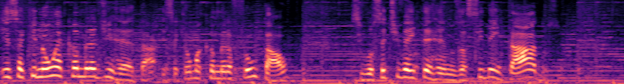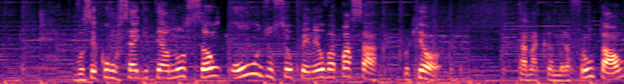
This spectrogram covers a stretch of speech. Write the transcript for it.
Isso aqui não é câmera de ré, tá? Isso aqui é uma câmera frontal. Se você tiver em terrenos acidentados, você consegue ter a noção onde o seu pneu vai passar. Porque, ó, tá na câmera frontal.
